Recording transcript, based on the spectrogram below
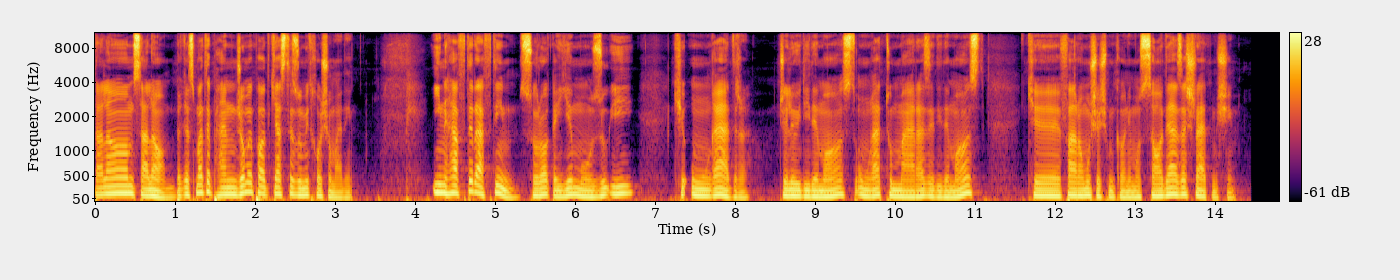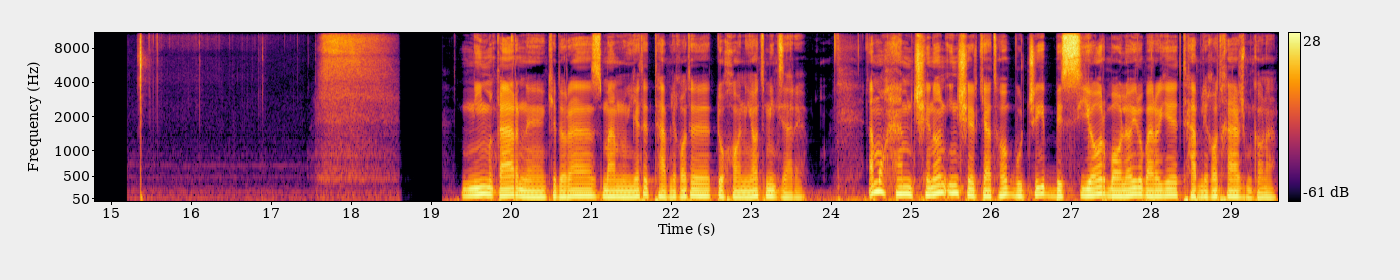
سلام سلام. به قسمت پنجم پادکست زومید خوش اومدین. این هفته رفتیم سراغ یه موضوعی که اونقدر جلوی دید ماست اونقدر تو معرض دید ماست که فراموشش می‌کنیم و ساده ازش رد میشیم. نیم قرنه که داره از ممنوعیت تبلیغات دخانیات میگذره. اما همچنان این شرکت ها بودجه بسیار بالایی رو برای تبلیغات خرج می‌کنن.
